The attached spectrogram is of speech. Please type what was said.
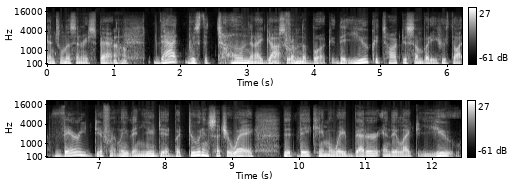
gentleness and respect," Uh-huh. that was the tone that I got from the book. That you could talk to somebody who thought very differently than you did, but do it in such a way that they came away better and they liked you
